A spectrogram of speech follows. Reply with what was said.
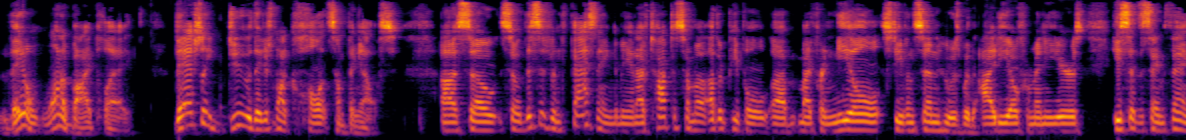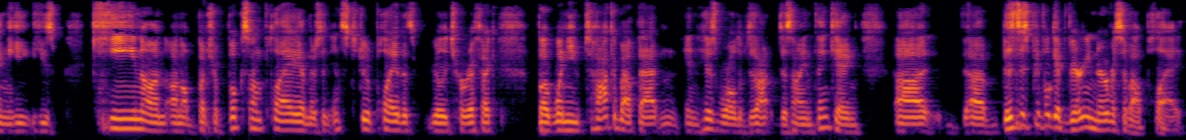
they don't want to buy play. They actually do. They just want to call it something else. Uh, so, so this has been fascinating to me, and I've talked to some other people. Uh, my friend Neil Stevenson, who was with IDEO for many years, he said the same thing. He, he's keen on on a bunch of books on play, and there's an institute of play that's really terrific. But when you talk about that in, in his world of desi- design thinking, uh, uh, business people get very nervous about play.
